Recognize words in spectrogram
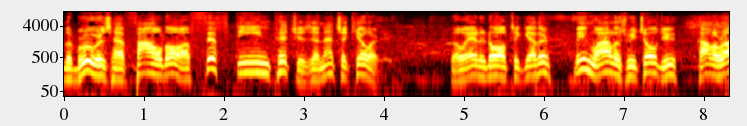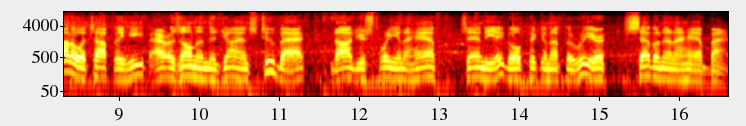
the Brewers have fouled off 15 pitches, and that's a killer. So add it all together. Meanwhile, as we told you, Colorado atop the heap, Arizona and the Giants two back, Dodgers three and a half, San Diego picking up the rear, seven and a half back.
